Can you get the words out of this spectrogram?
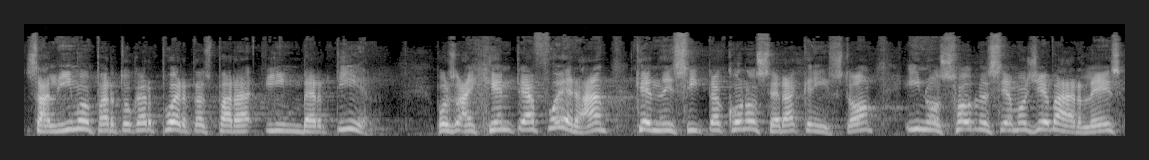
Salimos para tocar puertas para invertir. Pues hay gente afuera que necesita conocer a Cristo y nosotros deseamos llevarles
